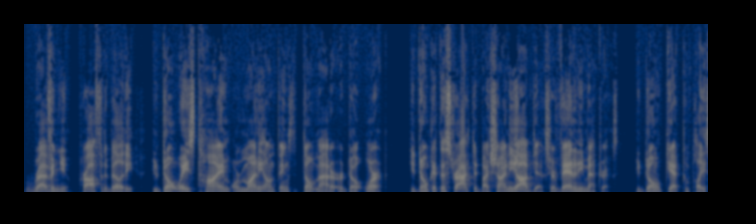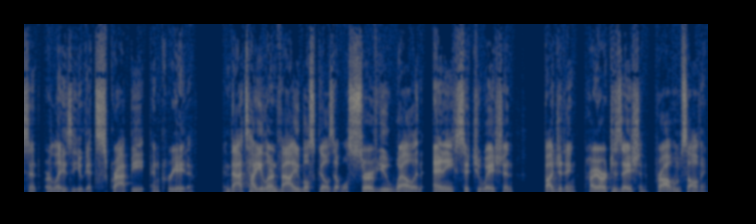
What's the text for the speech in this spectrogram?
revenue, profitability. You don't waste time or money on things that don't matter or don't work. You don't get distracted by shiny objects or vanity metrics. You don't get complacent or lazy. You get scrappy and creative. And that's how you learn valuable skills that will serve you well in any situation. budgeting, prioritization, problem solving.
